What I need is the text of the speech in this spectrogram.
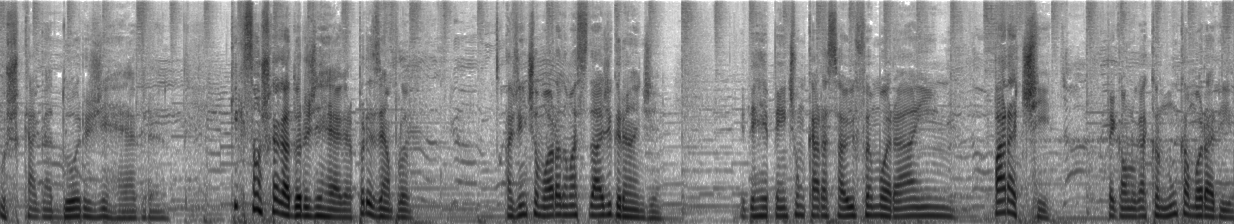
Os cagadores de regra. O que, que são os cagadores de regra? Por exemplo, a gente mora numa cidade grande e de repente um cara saiu e foi morar em Paraty, pegar um lugar que eu nunca moraria.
